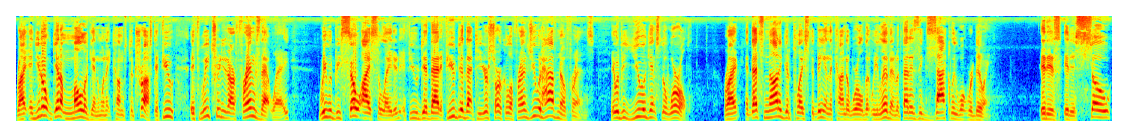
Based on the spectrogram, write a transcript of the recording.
right? And you don't get a mulligan when it comes to trust. If you, if we treated our friends that way, we would be so isolated. If you did that, if you did that to your circle of friends, you would have no friends. It would be you against the world right? And that's not a good place to be in the kind of world that we live in, but that is exactly what we're doing. It is, it is so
